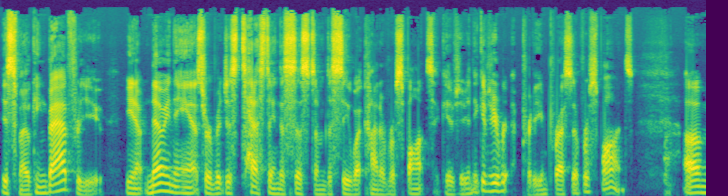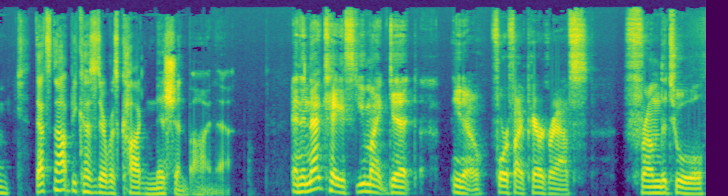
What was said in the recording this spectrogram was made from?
is smoking bad for you? You know knowing the answer but just testing the system to see what kind of response it gives you. And it gives you a pretty impressive response. Um, that's not because there was cognition behind that. And in that case you might get you know four or five paragraphs from the tool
